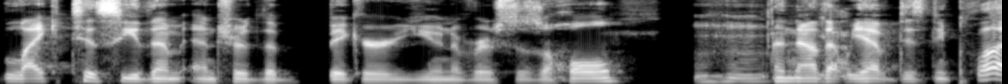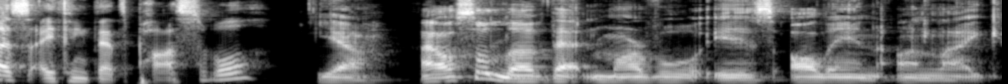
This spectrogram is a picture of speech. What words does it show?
like to see them enter the bigger universe as a whole. Mhm. And now that we have Disney Plus, I think that's possible. Yeah. I also love that Marvel is all in on like,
